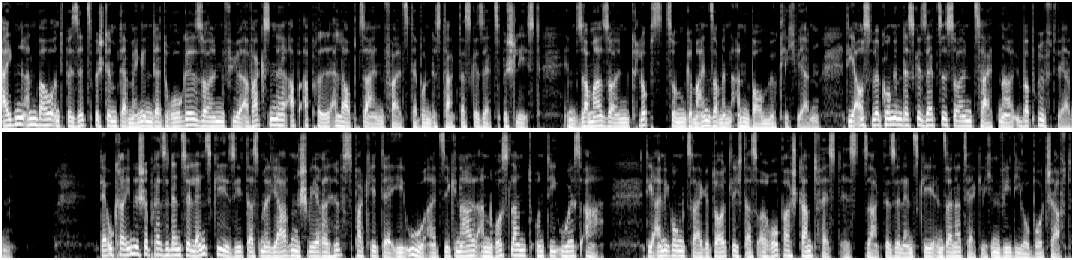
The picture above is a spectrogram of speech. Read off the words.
Eigenanbau und Besitz bestimmter Mengen der Droge sollen für Erwachsene ab April erlaubt sein, falls der Bundestag das Gesetz beschließt. Im Sommer sollen Clubs zum gemeinsamen Anbau möglich werden. Die Auswirkungen des Gesetzes sollen zeitnah überprüft werden. Der ukrainische Präsident Zelensky sieht das milliardenschwere Hilfspaket der EU als Signal an Russland und die USA. Die Einigung zeige deutlich, dass Europa standfest ist, sagte Zelensky in seiner täglichen Videobotschaft.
